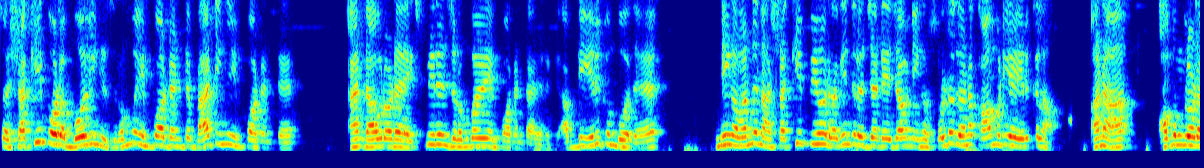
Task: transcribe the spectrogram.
ஸோ ஷக்கீப்போட போலிங் இஸ் ரொம்ப இம்பார்ட்டன்ட் பேட்டிங்கும் இம்பார்ட்டன்ட் அண்ட் அவரோட எக்ஸ்பீரியன்ஸ் ரொம்பவே இம்பார்ட்டண்டா இருக்கு. அப்படி இருக்கும்போது நீங்க வந்து நான் ஷக்கீப்பையும் ரவீந்திர ஜடேஜாவும் நீங்க சொல்றது வேணா காமெடியா இருக்கலாம். ஆனா அவங்களோட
